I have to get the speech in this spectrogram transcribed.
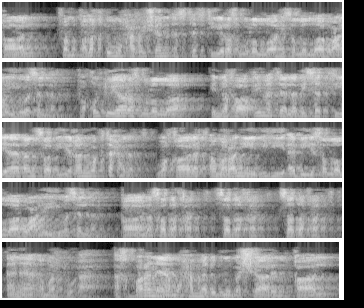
قال فانطلقت محرشا أستفتي رسول الله صلى الله عليه وسلم فقلت يا رسول الله إن فاطمة لبست ثيابا صبيغا واكتحلت وقالت أمرني به أبي صلى الله عليه وسلم. قال صدقت صدقت صدقت أنا أمرتها. أخبرنا محمد بن بشار قال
